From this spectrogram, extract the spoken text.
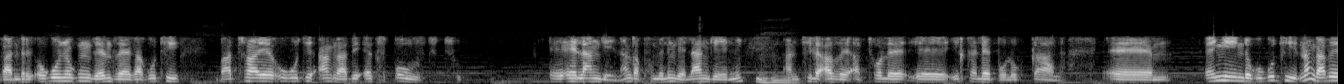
kanti okunye okungenzeka ukuthi batraye ukuthi angabi exposed to elangeni angaphumeli ngelangeni until aze athole ihelebho lokuqala. Um enye into ukuthi nangabe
